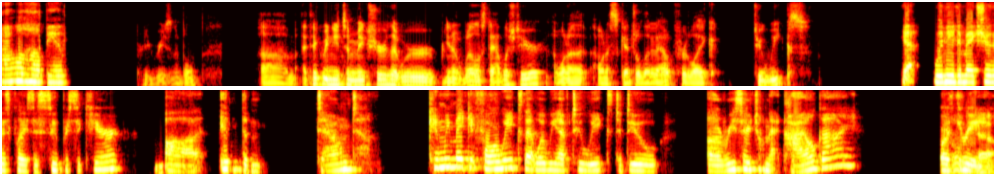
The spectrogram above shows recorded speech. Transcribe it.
I will help you. pretty reasonable. Um, I think we need to make sure that we're you know well established here. I want to I want to schedule it out for like two weeks. Yeah. We need to make sure this place is super secure. Uh in the downtown. Can we make it four weeks? That way we have two weeks to do uh research on that Kyle guy? Or Oh, three. yeah,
